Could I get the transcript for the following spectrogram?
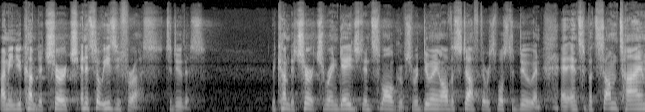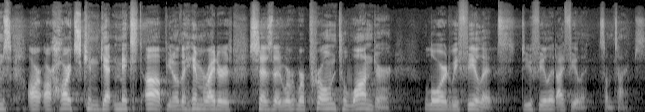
I mean, you come to church, and it's so easy for us to do this. We come to church, we're engaged in small groups, we're doing all the stuff that we're supposed to do. And, and, and but sometimes our, our hearts can get mixed up. You know, the hymn writer says that we're, we're prone to wander. Lord, we feel it. Do you feel it? I feel it sometimes.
